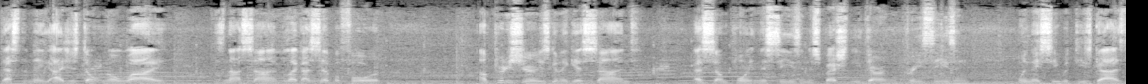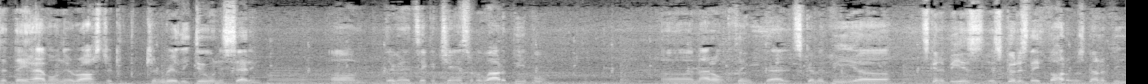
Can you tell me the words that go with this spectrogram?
That's the thing. I just don't know why he's not signed. But like I said before, I'm pretty sure he's going to get signed at some point in this season, especially during the preseason when they see what these guys that they have on their roster can really do in a setting. Um, they're going to take a chance with a lot of people, uh, and I don't think that it's going to be uh, it's going to be as, as good as they thought it was going to be.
